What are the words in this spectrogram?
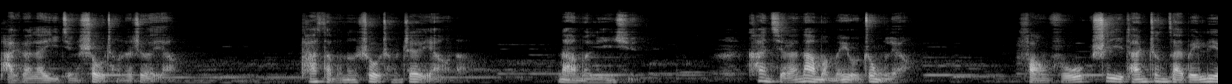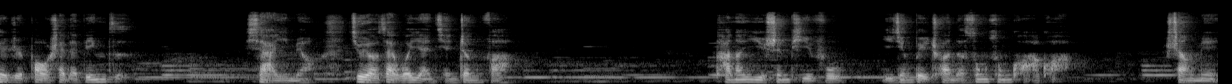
他原来已经瘦成了这样，他怎么能瘦成这样呢？那么嶙峋，看起来那么没有重量，仿佛是一滩正在被烈日暴晒的冰子，下一秒就要在我眼前蒸发。他那一身皮肤。已经被穿得松松垮垮，上面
